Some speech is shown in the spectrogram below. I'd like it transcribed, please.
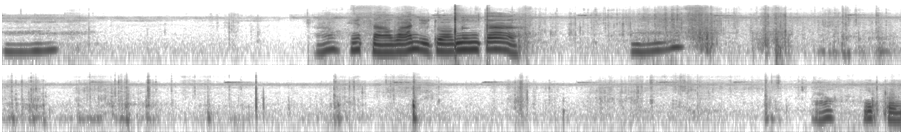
อืม เอาเห็ดหนาหวานอีกดอกหนึ่งจ้าเอาเห็ดเผิง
